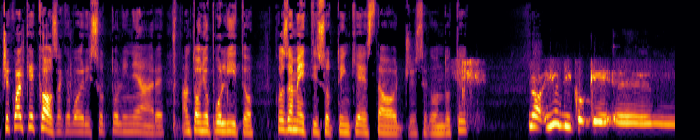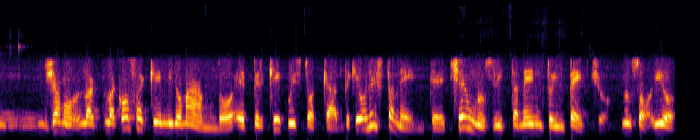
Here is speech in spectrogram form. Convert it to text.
C'è qualche cosa che vuoi risottolineare, Antonio Polito? Cosa metti sotto inchiesta oggi, secondo te? No, io dico che ehm, diciamo, la, la, cosa che mi domando è perché questo accade, perché onestamente c'è uno slittamento in peggio. Non so, io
